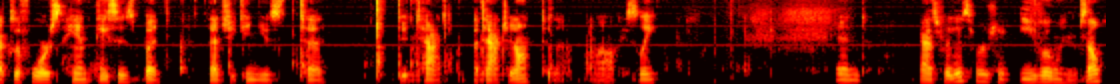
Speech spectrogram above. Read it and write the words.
Exoforce hand pieces, but that you can use to detach, attach it onto them, obviously. And as for this version of Evo himself,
